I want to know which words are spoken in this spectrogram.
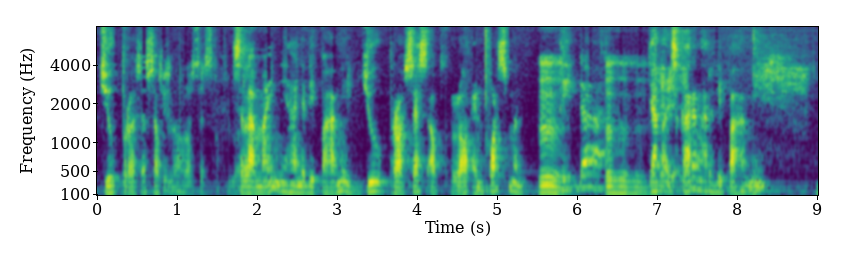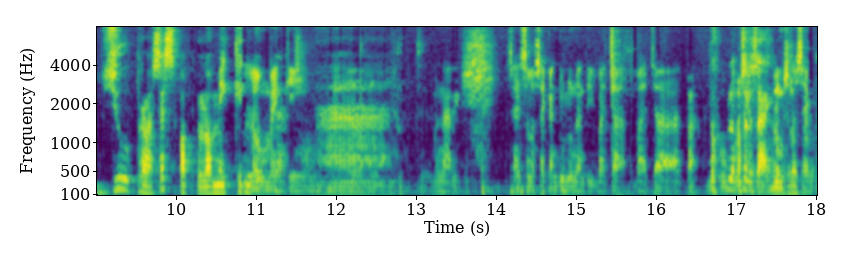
due process of Due law. process of law. Selama ini hanya dipahami due process of law enforcement. Hmm. Tidak. Hmm, hmm, hmm. Zaman Iya, iya. sekarang harus dipahami due process of lawmaking. Law juga. making. Ah, gitu. menarik. Saya selesaikan dulu nanti baca baca apa? Oh, belum Prof. selesai? Belum selesai.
